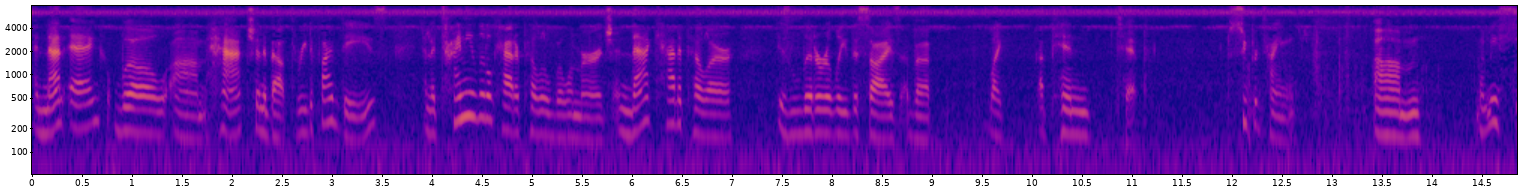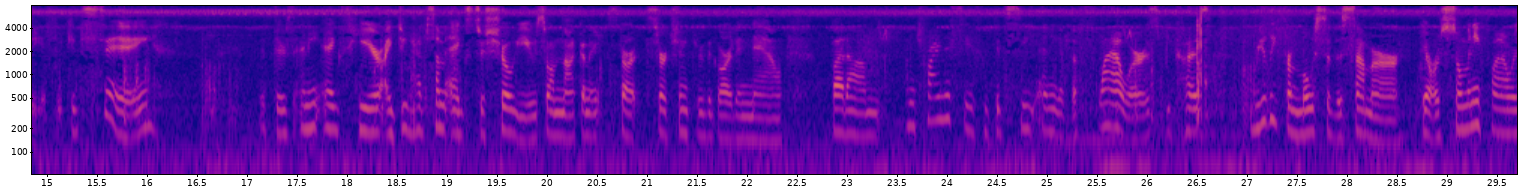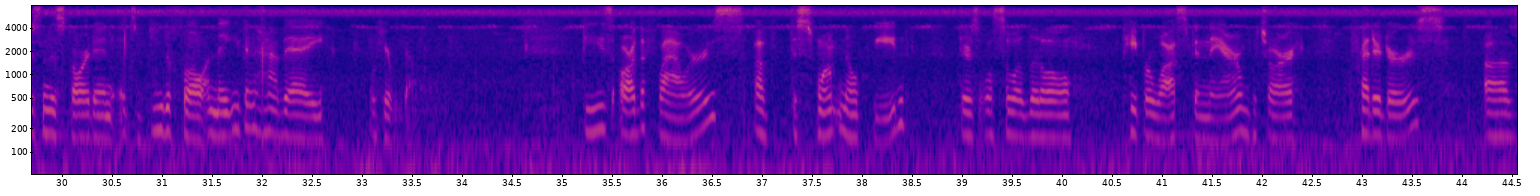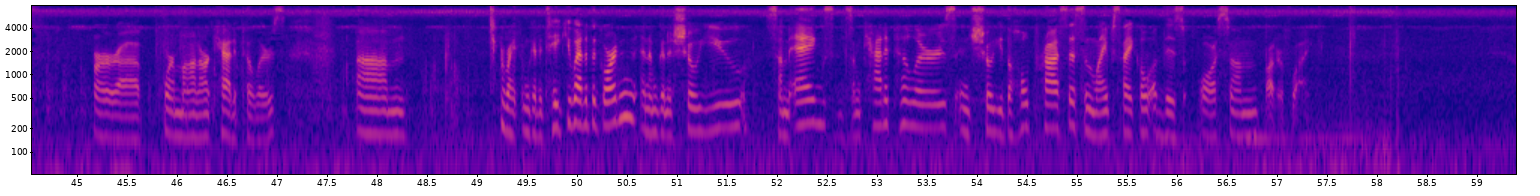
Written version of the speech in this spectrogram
And that egg will um, hatch in about three to five days and a tiny little caterpillar will emerge and that caterpillar is literally the size of a like a pin tip. Super tiny. Um, let me see if we can see if there's any eggs here. I do have some eggs to show you so I'm not going to start searching through the garden now. But um, I'm trying to see if we could see any of the flowers because really for most of the summer there are so many flowers in this garden. It's beautiful and they even have a oh here we go these are the flowers of the swamp milkweed. There's also a little paper wasp in there, which are predators of our uh, poor monarch caterpillars. Um, all right, I'm going to take you out of the garden and I'm going to show you some eggs and some caterpillars and show you the whole process and life cycle of this awesome butterfly.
